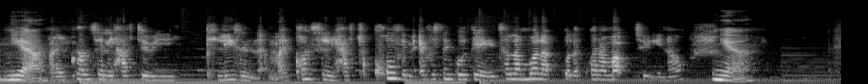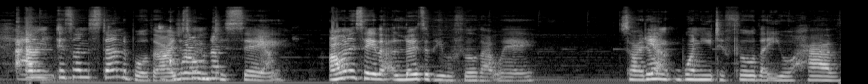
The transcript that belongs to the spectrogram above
Yeah. I constantly have to be pleasing them. I constantly have to call them every single day, tell them what, I, like, what I'm up to, you know. Yeah. And it's understandable though. I just wanted up- to say, yeah. I want to say that loads of people feel that way. So I don't want you to feel that you have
